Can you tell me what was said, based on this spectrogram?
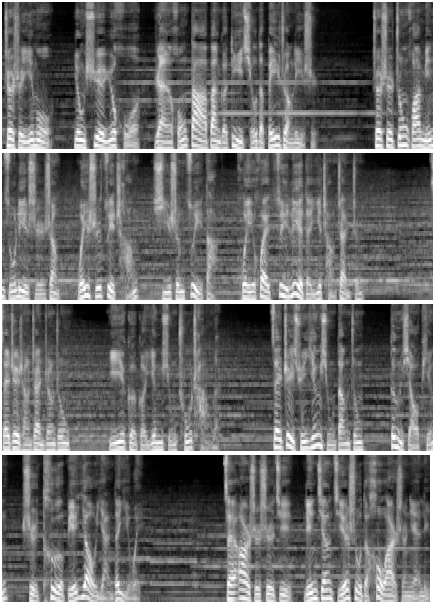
这是一幕用血与火染红大半个地球的悲壮历史，这是中华民族历史上为时最长、牺牲最大、毁坏最烈的一场战争。在这场战争中，一个个英雄出场了。在这群英雄当中，邓小平是特别耀眼的一位。在二十世纪临将结束的后二十年里，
